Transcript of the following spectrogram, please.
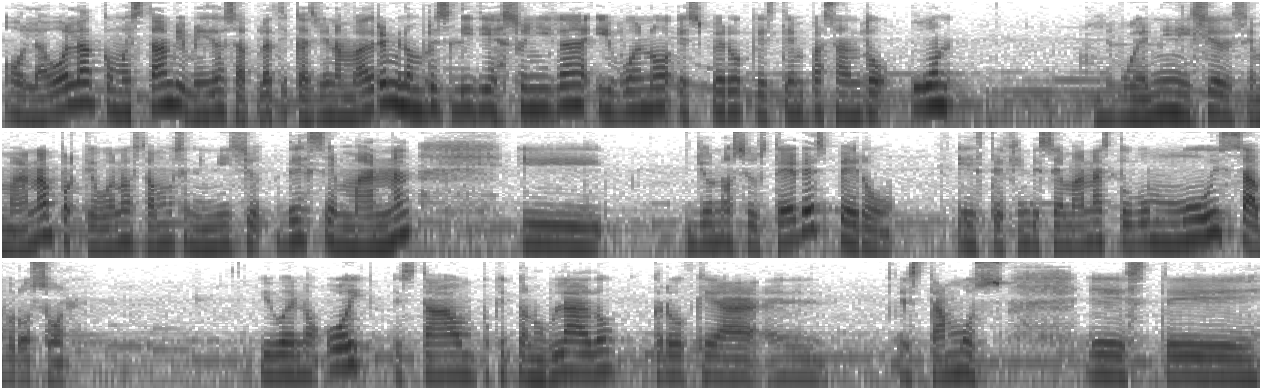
Hola, hola, ¿cómo están? Bienvenidos a Pláticas de una Madre. Mi nombre es Lidia Zúñiga y bueno, espero que estén pasando un buen inicio de semana porque bueno, estamos en inicio de semana y yo no sé ustedes, pero este fin de semana estuvo muy sabrosón. Y bueno, hoy está un poquito nublado, creo que ah, eh, estamos este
